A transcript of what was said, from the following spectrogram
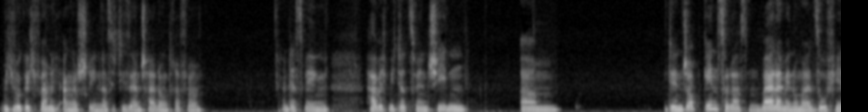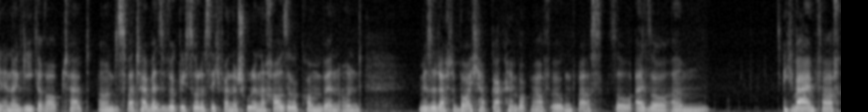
mich wirklich förmlich angeschrien, dass ich diese Entscheidung treffe. Und deswegen habe ich mich dazu entschieden, ähm, den Job gehen zu lassen, weil er mir nun mal so viel Energie geraubt hat. Und es war teilweise wirklich so, dass ich von der Schule nach Hause gekommen bin und mir so dachte, boah, ich habe gar keinen Bock mehr auf irgendwas. So, also ähm, ich war einfach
